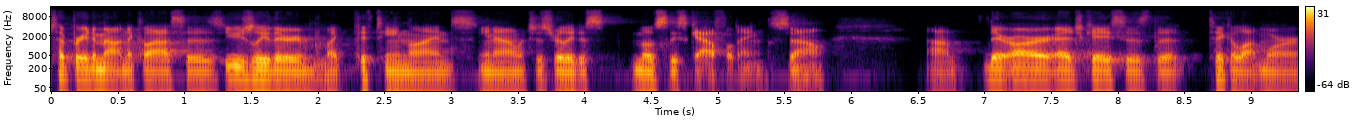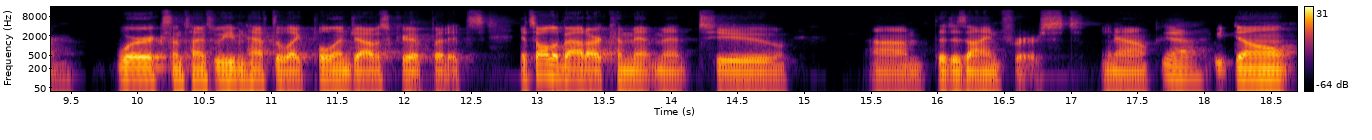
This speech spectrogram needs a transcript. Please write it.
separate them out into classes usually they're like 15 lines you know which is really just mostly scaffolding so um, there are edge cases that take a lot more work. Sometimes we even have to like pull in JavaScript, but it's it's all about our commitment to um, the design first. You know, yeah, we don't,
